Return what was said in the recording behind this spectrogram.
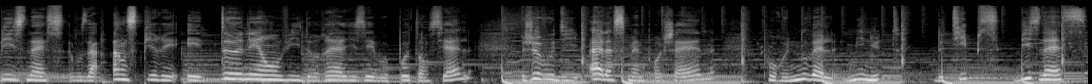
business vous a inspiré et donné envie de réaliser vos potentiels. Je vous dis à la semaine prochaine pour une nouvelle minute de tips business.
